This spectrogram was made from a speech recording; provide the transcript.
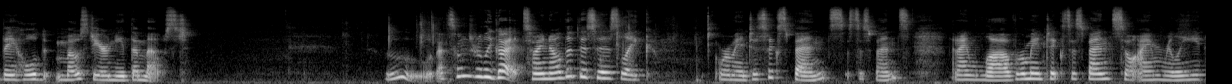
they hold most dear need them most. Ooh, that sounds really good. So I know that this is like romantic suspense, suspense, and I love romantic suspense, so I'm really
